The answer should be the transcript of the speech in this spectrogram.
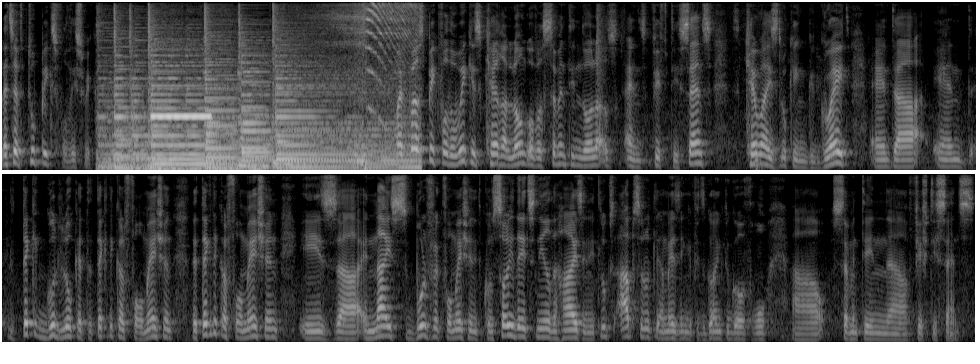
Let's have two picks for this week. My first pick for the week is Kera Long over $17.50. Kera is looking great and, uh, and take a good look at the technical formation. The technical formation is uh, a nice bull flag formation. It consolidates near the highs and it looks absolutely amazing if it's going to go through uh, 17.50 cents.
